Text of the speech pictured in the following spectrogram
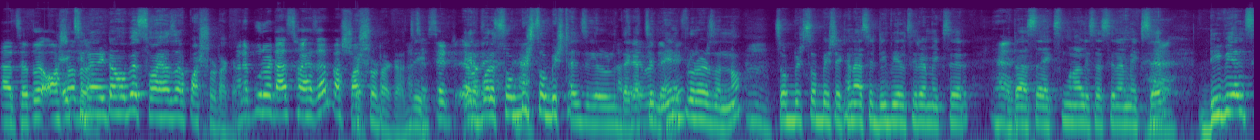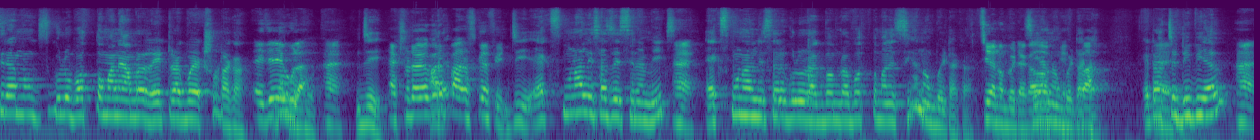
আচ্ছা তো অসাধারণ। সিনারিটা হবে ছয় হাজার পাঁচশো টাকা। মানে পুরোটা 6500 টাকা জি। আচ্ছা, এরপরে মানে- টাইলস আচ্ছা, দেখাচ্ছি মেইন ফ্লোরের জন্য। চব্বিশ চব্বিশ এখানে আছে ডিবিএল সিরামিক্স এর হ্যাঁ। এটা আছে এক্স মোনালিসা সিরামিক্স এর। হ্যাঁ। ডিবিএল সিরামিক্সগুলো বর্তমানে আমরা রেট রাখব একশো টাকা। এই যে এগুলা হ্যাঁ। জি। 100 টাকা করে পার স্কয়ার ফিট জি এক্স মোনালিসা যে সিরামিক্স হ্যাঁ। এক্স মোনালিসারগুলো রাখব আমরা বর্তমানে ছিয়ানব্বই টাকা। 96 টাকা ছিয়ানব্বই টাকা। এটা হচ্ছে হ্যাঁ। ডিবিএল হ্যাঁ।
